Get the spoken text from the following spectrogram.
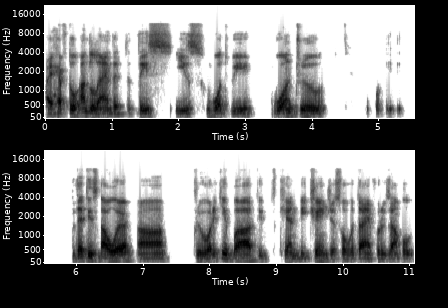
I have to underline that this is what we want to, that is our uh, priority, but it can be changes over time. For example,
